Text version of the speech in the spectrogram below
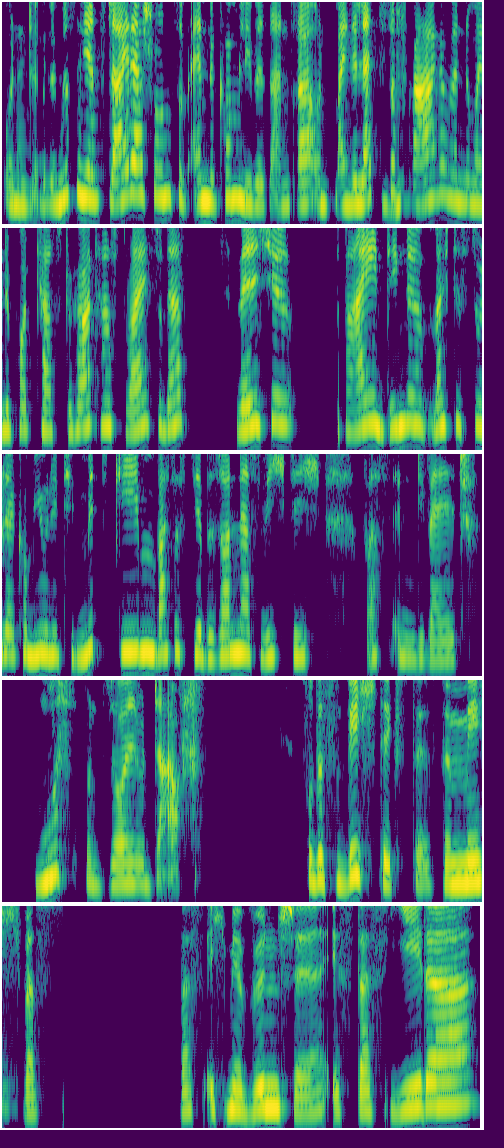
Und mhm. wir müssen jetzt leider schon zum Ende kommen, liebe Sandra. Und meine letzte mhm. Frage, wenn du meine Podcast gehört hast, weißt du das? Welche drei Dinge möchtest du der Community mitgeben? Was ist dir besonders wichtig, was in die Welt muss und soll und darf? So das Wichtigste für mich, was, was ich mir wünsche, ist, dass jeder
